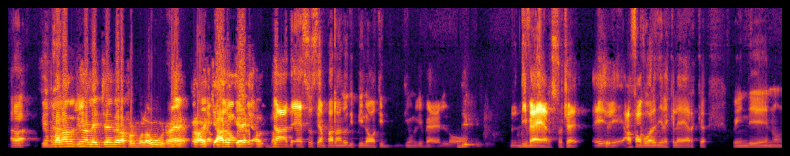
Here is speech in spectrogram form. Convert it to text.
allora, stiamo parlando di una leggenda della Formula 1, eh, però, però, è chiaro però, che. Già adesso stiamo parlando di piloti di un livello di... diverso, cioè sì. a favore di Leclerc. Quindi non.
